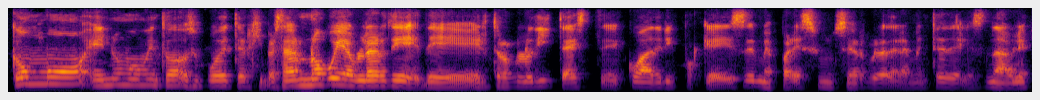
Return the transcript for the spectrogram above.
cómo en un momento dado se puede tergiversar. No voy a hablar del de, troglodita, este cuadri, porque ese me parece un ser verdaderamente deleznable,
